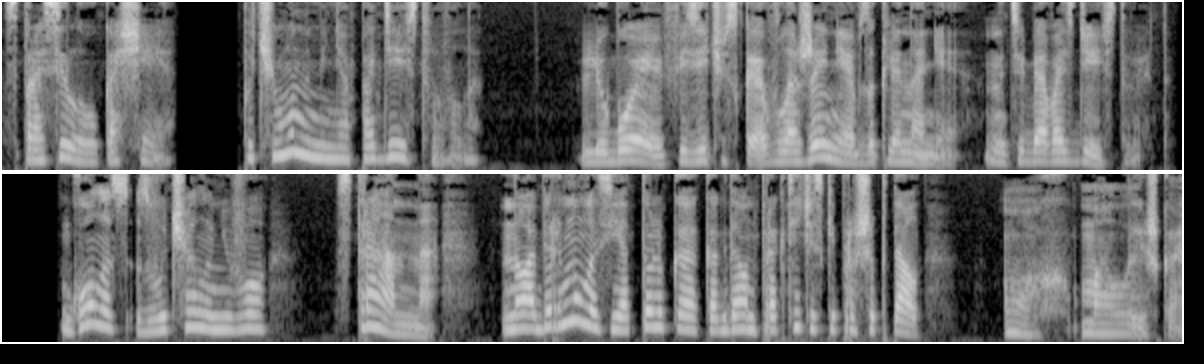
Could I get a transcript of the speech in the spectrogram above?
спросила у Кощея, почему на меня подействовало. «Любое физическое вложение в заклинание на тебя воздействует». Голос звучал у него странно — но обернулась я только, когда он практически прошептал «Ох, малышка,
